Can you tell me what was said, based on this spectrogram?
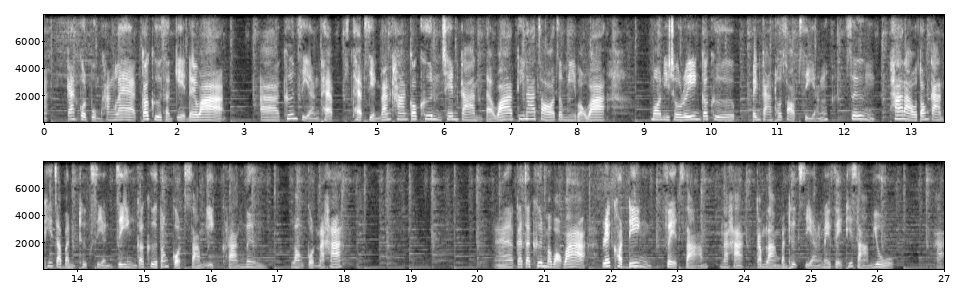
ะการกดปุ่มครั้งแรกก็คือสังเกตได้ว่าขึ้นเสียงแถบแถบเสียงด้านข้างก็ขึ้น เช่นกัน แต่ว่าที่หน้าจอจะมีบอกว่า monitoring ก็คือเป็นการทดสอบเสียง ซึ่งถ้าเราต้องการที่จะบันทึกเสียงจริง ก็คือต้องกดซ้ำอีกครั้งหนึ่ง ลองกดนะคะ ก็จะขึ้นมาบอกว่า recording phase 3นะคะกำลังบันทึกเสียงในเฟสที่ 3 อยู่ค่ะ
